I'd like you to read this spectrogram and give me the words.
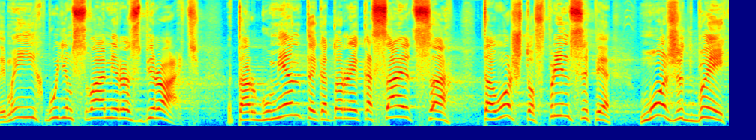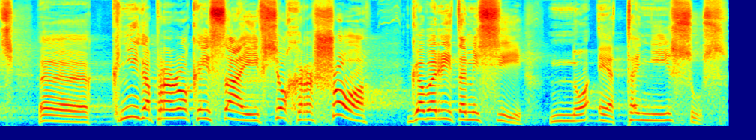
и мы их будем с вами разбирать. Это аргументы, которые касаются того, что в принципе может быть э, книга пророка Исаии «Все хорошо» говорит о Мессии, но это не Иисус.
